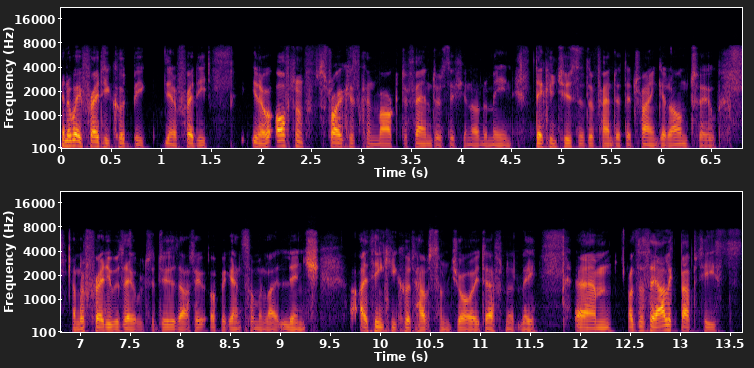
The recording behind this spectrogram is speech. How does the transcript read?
in a way, Freddie could be. You know, Freddie. You know, often strikers can mark defenders if you know what I mean. They can choose the defender they try and get onto, and if Freddie was able to do that up against someone like Lynch, I think he could have some joy definitely. Um, as I say, Alex Baptiste.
